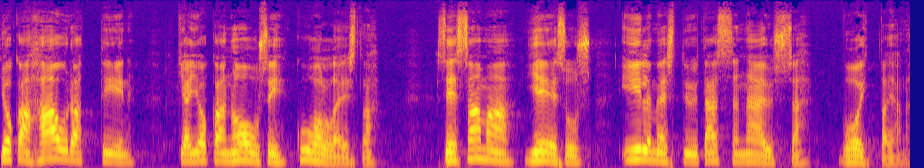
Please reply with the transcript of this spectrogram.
joka haudattiin ja joka nousi kuolleista, se sama Jeesus ilmestyy tässä näyssä voittajana.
